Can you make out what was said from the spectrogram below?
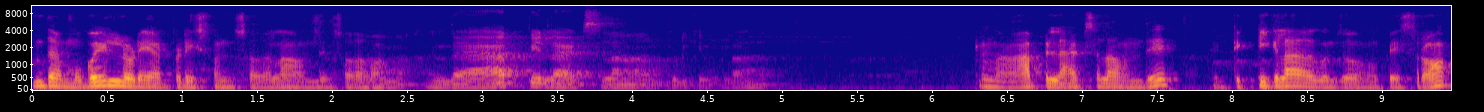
இந்த மொபைலோடைய அட்வர்டைஸ்மெண்ட்ஸ் அதெல்லாம் வந்து சொல்லலாம். இந்த ஆப்பிள் ஆட்ஸ்லாம் பிடிக்குங்களா? ஆப்பிள் ஆட்ஸ் எல்லாம் வந்து டெக்னிக்கலா கொஞ்சம் பேசுறோம்.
